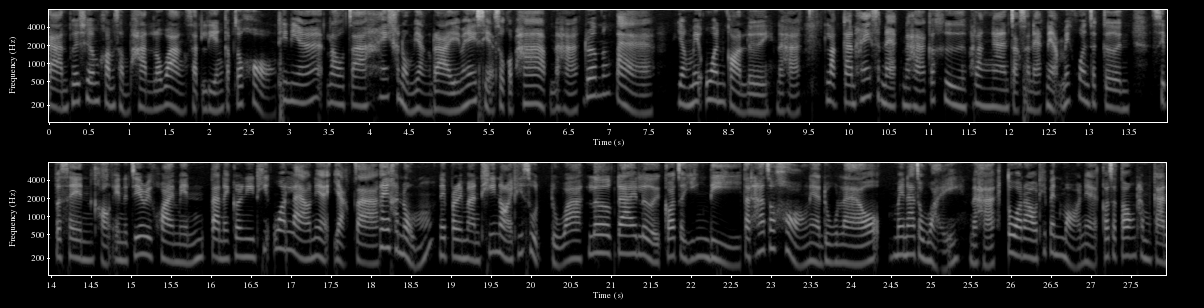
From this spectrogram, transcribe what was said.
การเพื่อเชื่อมความสัมพันธ์ระหว่างสัตว์เลี้ยงกับเจ้าของ ทีเนี้ยเราจะให้ขนมอย่างไรไม่ให้เสียสุขภาพนะคะ เริ่มตั้งแต่ ยังไม่อ้วนก่อนเลยนะคะ หลักการให้สแน็คนะคะ ก็คือพลังงานจากสแน็คเนี่ยไม่ควรจะเกิน 10%ของ energy requirement แต่ในกรณีที่อ้วนแล้วเนี่ย อยากจะให้ขนมในปริมาณที่น้อยที่สุด หรือว่าเลิกได้เลยก็จะยิ่งดี แต่ถ้าเจ้าของเนี่ยดูแล้วไม่น่าจะไหวนะคะ ตัวเราที่เป็นหมอเนี่ย ก็จะต้องทำการ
